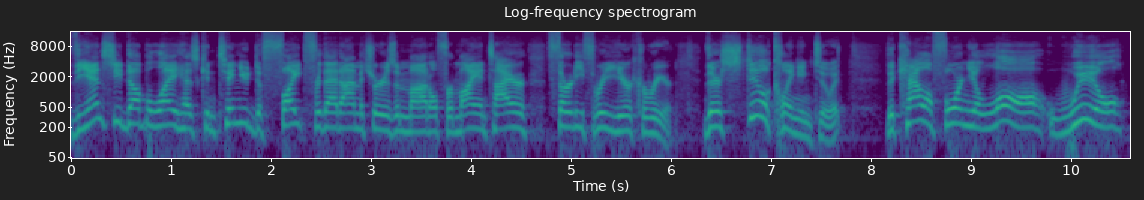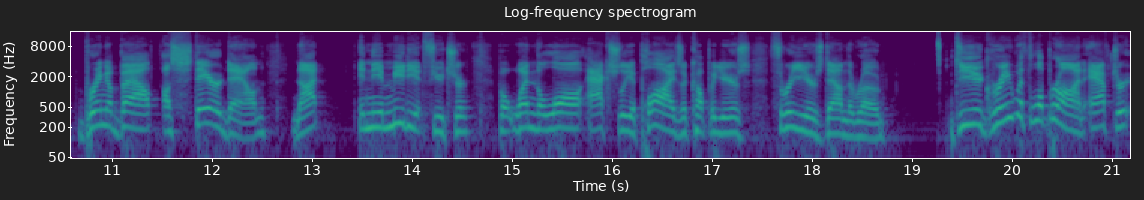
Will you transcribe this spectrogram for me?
The NCAA has continued to fight for that amateurism model for my entire 33 year career. They're still clinging to it. The California law will bring about a stare down, not in the immediate future, but when the law actually applies a couple years, three years down the road. Do you agree with LeBron after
